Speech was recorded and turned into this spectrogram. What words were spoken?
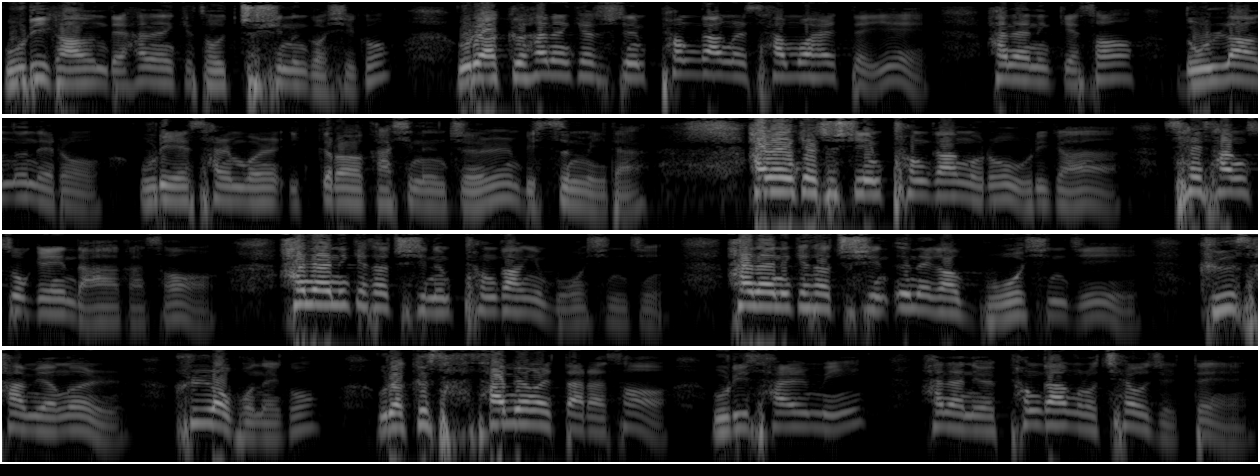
우리 가운데 하나님께서 주시는 것이고 우리가 그 하나님께서 주시는 평강을 사모할 때에 하나님께서 놀라운 은혜로 우리의 삶을 이끌어 가시는 줄 믿습니다. 하나님께서 주신 평강으로 우리가 세상 속에 나아가서 하나님께서 주시는 평강이 무엇인지 하나님께서 주신 은혜가 무엇인지 그 사명을 흘러보내고 우리가 그 사명을 따라서 우리 삶이 하나님의 평강으로 채워질 때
